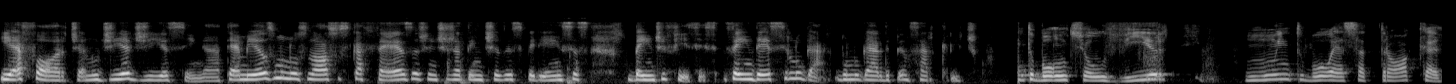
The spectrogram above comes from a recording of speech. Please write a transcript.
E é forte, é no dia a dia, assim. Até mesmo nos nossos cafés a gente já tem tido experiências bem difíceis. Vem desse lugar, do lugar de pensar crítico. Muito bom te ouvir, muito boa essa troca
